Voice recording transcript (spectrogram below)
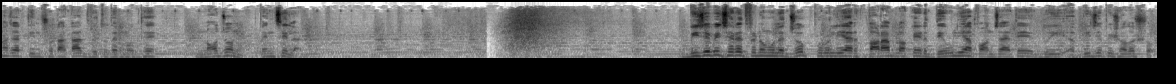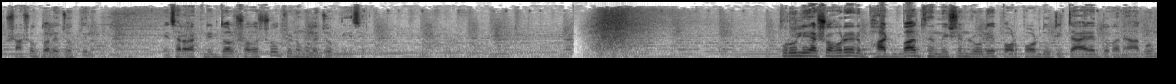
হাজার তিনশো টাকা, ধৃতদের মধ্যে নজন পেন্সিলার। বিজেপি ছেড়ে তৃণমূলের যোগ, পুরুলিয়ার পাড়া ব্লকের দেউলিয়া পঞ্চায়েতে দুই বিজেপি সদস্য শাসক দলে যোগ দিল। এছাড়াও এক নির্দল সদস্য তৃণমূলে যোগ দিয়েছে। পুরুলিয়া শহরের ভাটবাঁধ মিশন রোডে পরপর দুটি টায়ারের দোকানে আগুন,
